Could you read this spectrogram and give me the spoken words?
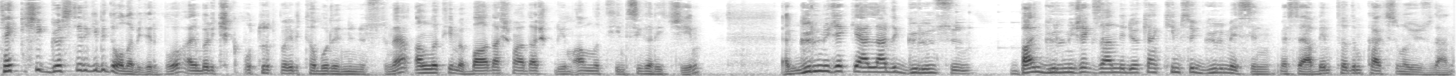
tek kişi gösteri gibi de olabilir bu. Hani böyle çıkıp oturup böyle bir taburenin üstüne anlatayım mı? Bağdaş bağdaş kurayım, anlatayım, sigara içeyim. Yani gülünecek yerlerde gülünsün ben gülünecek zannediyorken kimse gülmesin. Mesela benim tadım kaçsın o yüzden.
